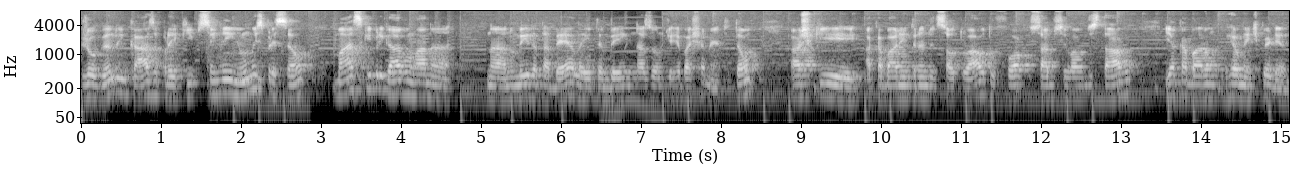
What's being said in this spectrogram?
jogando em casa para equipes sem nenhuma expressão, mas que brigavam lá na, na, no meio da tabela e também na zona de rebaixamento. Então, Acho que acabaram entrando de salto alto, o foco sabe-se lá onde estavam e acabaram realmente perdendo.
